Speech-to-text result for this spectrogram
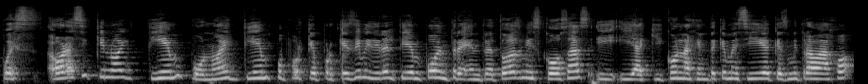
pues ahora sí que no hay tiempo, no hay tiempo, porque porque es dividir el tiempo entre, entre todas mis cosas y, y aquí con la gente que me sigue, que es mi trabajo.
